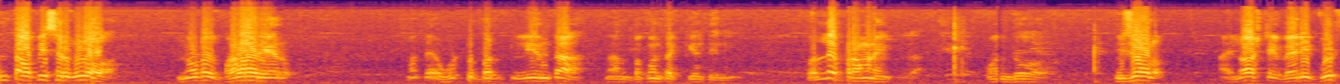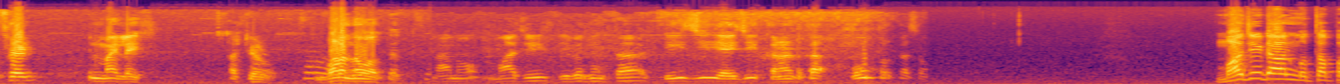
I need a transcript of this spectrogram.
ಅಂಥ ಆಫೀಸರ್ಗಳು ನೋಡೋದು ಬಹಳ ರೇರು ಮತ್ತೆ ಹುಟ್ಟು ಬರಲಿ ಅಂತ ನಾನು ಭಗವಂತ ಕೇಳ್ತೀನಿ. ಒಳ್ಳೆ ಪ್ರಾಮಾಣಿಕ ಒಂದು ನಿಜವಾಗ್ಲು I lost a very good friend in my life ಅಷ್ಟು ಹೇಳು. ಬಹಳ ನೋವಾಗ್ತದೆ. ನಾನು ಮಾಜಿ ದಿವಂಗತ D G I G Karnataka Om Prakash. ಮಾಜಿ ಡಾನ್ ಮುತ್ತಪ್ಪ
